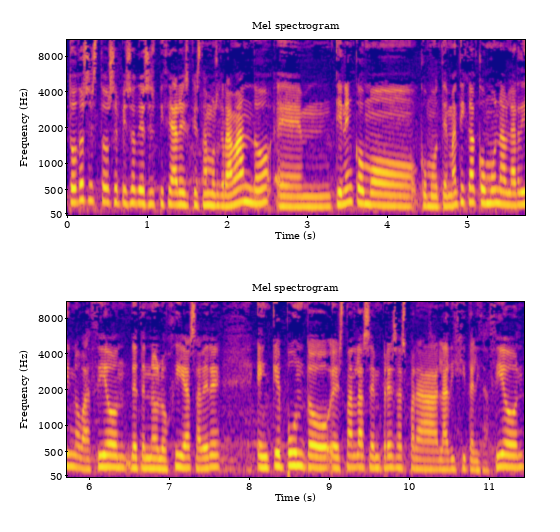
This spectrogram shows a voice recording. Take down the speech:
todos estos episodios especiales que estamos grabando em, tienen como, como, temática común hablar de innovación, de tecnología, saber en qué punto están las empresas para la digitalización,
